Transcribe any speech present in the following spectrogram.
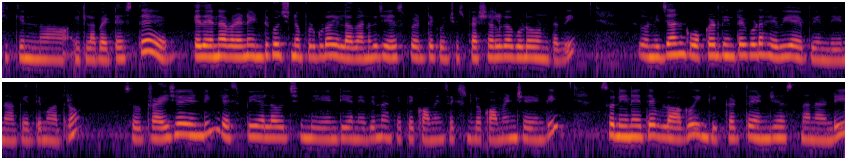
చికెన్ ఇట్లా పెట్టేస్తే ఏదైనా ఎవరైనా ఇంటికి వచ్చినప్పుడు కూడా ఇలా కనుక చేసి పెడితే కొంచెం స్పెషల్గా కూడా ఉంటుంది. సో నిజానికి ఒక్కటి తింటే కూడా హెవీ అయిపోయింది నాకైతే మాత్రం. సో ట్రై చేయండి. రెసిపీ ఎలా వచ్చింది ఏంటి అనేది నాకైతే కామెంట్ సెక్షన్లో కామెంట్ చేయండి. సో నేనైతే వ్లాగ్ ఇంక ఇక్కడితో ఎండ్ చేస్తున్నానండి.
